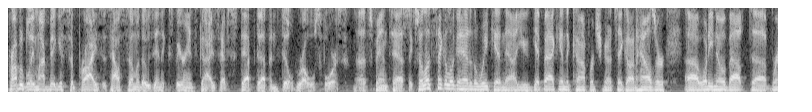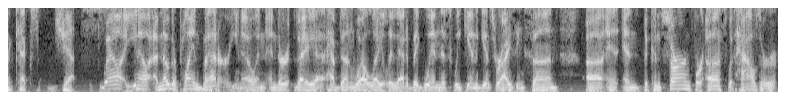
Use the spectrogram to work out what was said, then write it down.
probably my biggest surprise is how some of those inexperienced guys have stepped up and filled roles for us. That's fantastic. So let's take a look ahead of the weekend now. You get back into conference. You're going to take on Hauser. Uh, what do you know about uh, Brent Keck's Jets? Well, you know, I know they're playing better, you know, and, and they're, they uh, have done well lately. They had a big win this weekend against Rising Sun. Uh, and, and the concern for us with Hauser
